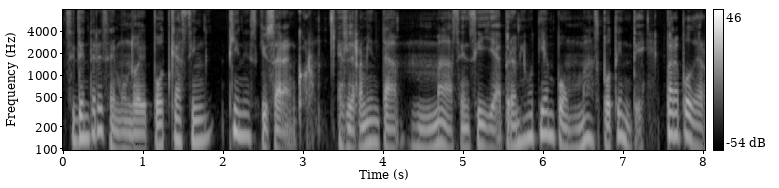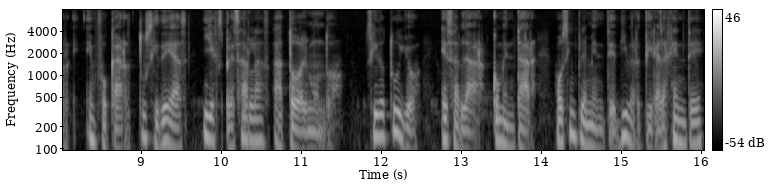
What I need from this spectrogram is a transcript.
Si te interesa el mundo del podcasting, tienes que usar Anchor. Es la herramienta más sencilla, pero al mismo tiempo más potente para poder enfocar tus ideas y expresarlas a todo el mundo. Si lo tuyo es hablar, comentar o simplemente divertir a la gente,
